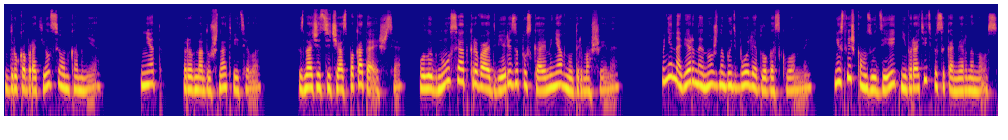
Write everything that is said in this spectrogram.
Вдруг обратился он ко мне. «Нет», — равнодушно ответила. «Значит, сейчас покатаешься», — улыбнулся, открывая дверь и запуская меня внутрь машины. Мне, наверное, нужно быть более благосклонной. Не слишком зудеть, не воротить высокомерно нос.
